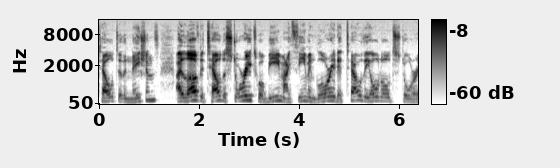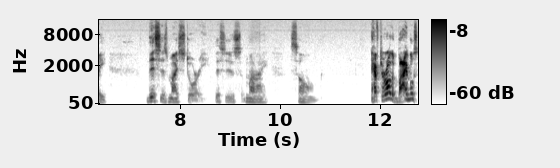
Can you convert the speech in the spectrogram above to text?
tell to the nations. I love to tell the story. Twill be my theme and glory to tell the old, old story. This is my story. This is my song. After all, the Bible's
